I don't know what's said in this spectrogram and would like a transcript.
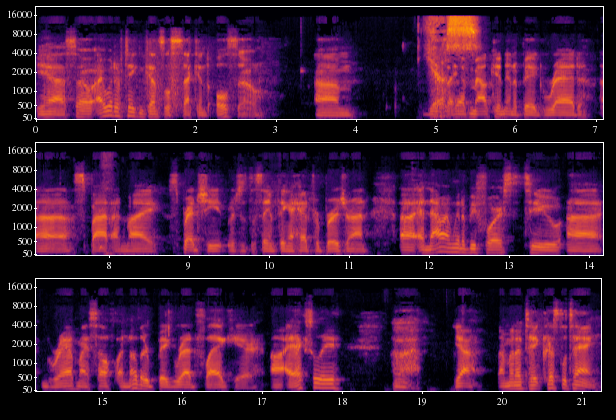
Yeah, so I would have taken Guentzel second also. Um, Yes, I have Malkin in a big red uh, spot on my spreadsheet, which is the same thing I had for Bergeron. Uh, and now I'm going to be forced to uh, grab myself another big red flag here. Uh, I actually, uh, yeah, I'm going to take Chris Letang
